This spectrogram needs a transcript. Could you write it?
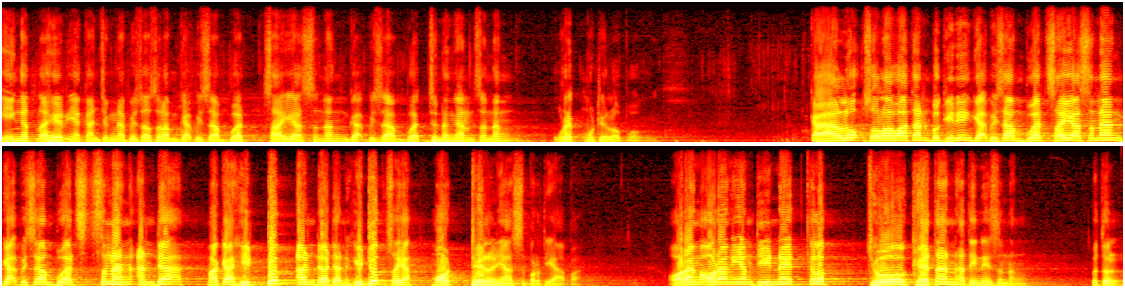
ingat lahirnya kanjeng Nabi SAW, nggak bisa buat saya senang, nggak bisa buat jenengan senang, urip model apa. Kalau solawatan begini nggak bisa membuat saya senang, nggak bisa membuat senang Anda, maka hidup Anda dan hidup saya modelnya seperti apa? Orang-orang yang di night club jogetan hati ini seneng. Betul.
